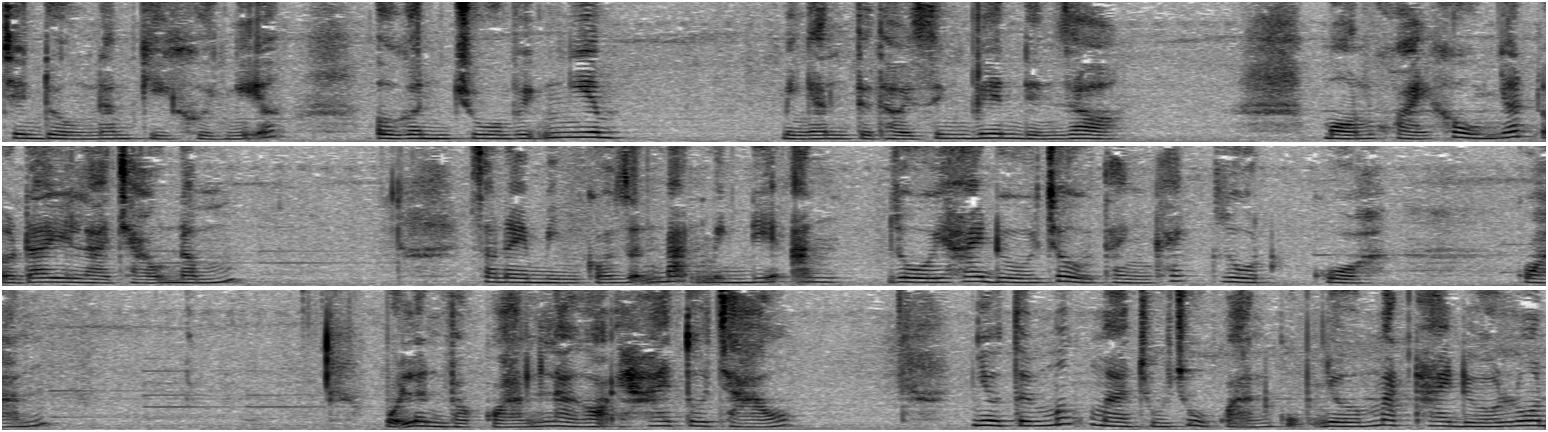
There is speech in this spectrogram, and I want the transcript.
trên đường Nam Kỳ Khởi Nghĩa Ở gần chùa Vĩnh Nghiêm. Mình ăn từ thời sinh viên đến giờ. Món khoái khẩu nhất ở đây là cháo nấm. Sau này mình có dẫn bạn mình đi ăn, Rồi hai đứa trở thành khách ruột của quán. Mỗi lần vào quán là gọi hai tô cháo. Nhiều tới mức mà chú chủ quán cũng nhớ mặt hai đứa luôn.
